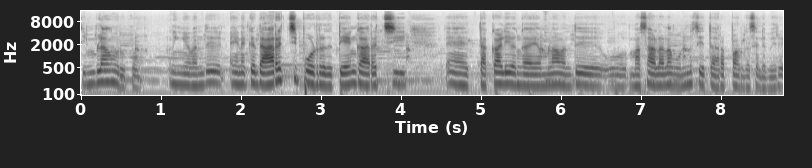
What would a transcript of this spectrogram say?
சிம்பிளாகவும் இருக்கும். நீங்கள் வந்து எனக்கு இந்த அரைச்சி போடுறது தேங்காய் அரைச்சி தக்காளி வெங்காயம்லாம் வந்து மசாலாலாம் ஒன்று சேர்த்து அரைப்பாங்க சில பேர்.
